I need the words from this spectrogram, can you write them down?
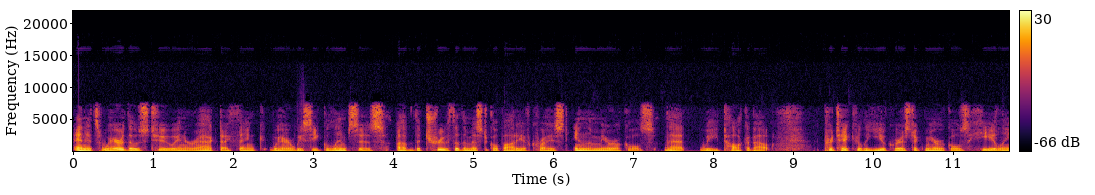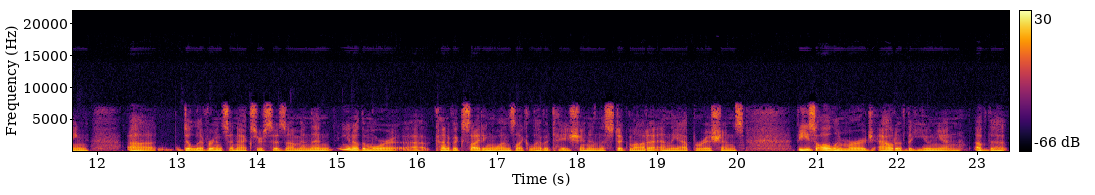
And it's where those two interact, I think, where we see glimpses of the truth of the mystical body of Christ in the miracles that we talk about, particularly Eucharistic miracles, healing, uh, deliverance and exorcism, and then you know the more uh, kind of exciting ones like levitation and the stigmata and the apparitions. These all emerge out of the union of the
